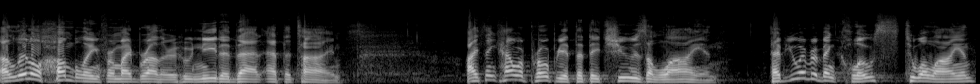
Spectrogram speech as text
a little humbling for my brother who needed that at the time. I think how appropriate that they choose a lion. Have you ever been close to a lion?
